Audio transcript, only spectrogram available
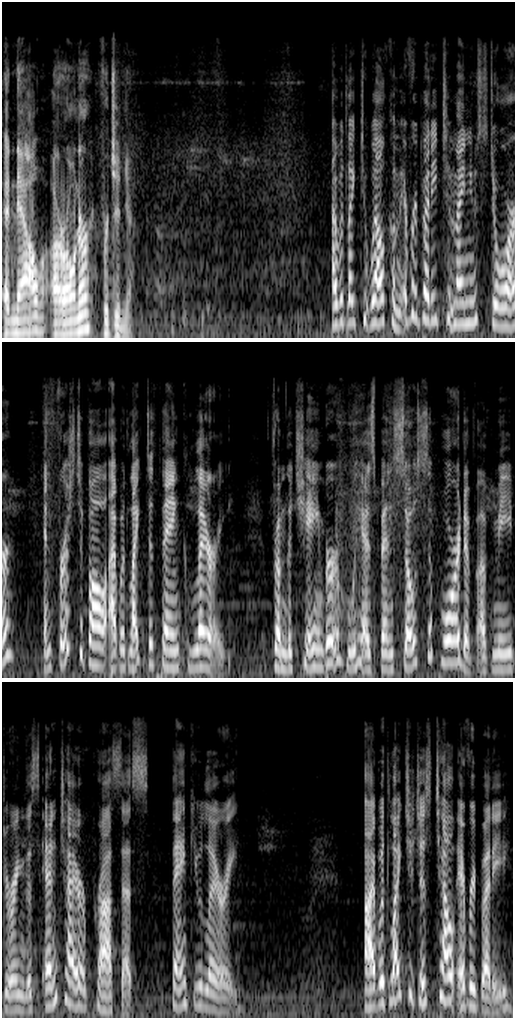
And now, our owner, Virginia. I would like to welcome everybody to my new store. And first of all, I would like to thank Larry from the Chamber, who has been so supportive of me during this entire process. Thank you, Larry. I would like to just tell everybody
